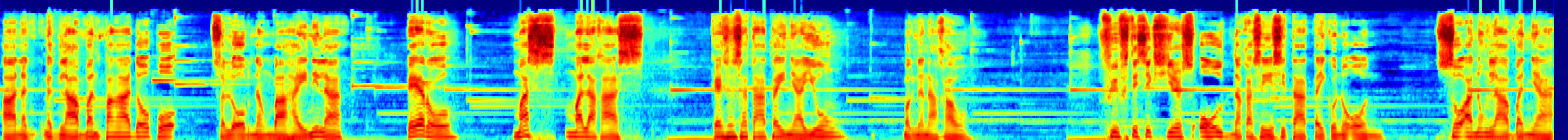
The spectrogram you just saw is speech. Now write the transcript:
ah, nag, naglaban pa nga daw po sa loob ng bahay nila pero mas malakas kaysa sa tatay niya yung magnanakaw. 56 years old na kasi si tatay ko noon. So anong laban niya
